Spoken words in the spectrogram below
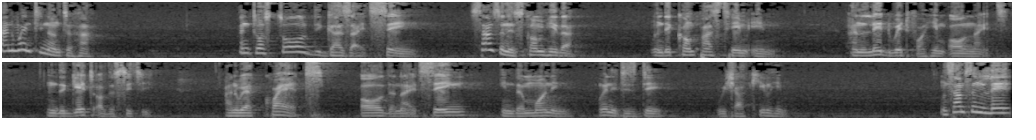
And went in unto her. And it was told the Gazites, saying, Samson is come hither. And they compassed him in, and laid wait for him all night, in the gate of the city, and were quiet all the night, saying, In the morning, when it is day, we shall kill him. And Samson lay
